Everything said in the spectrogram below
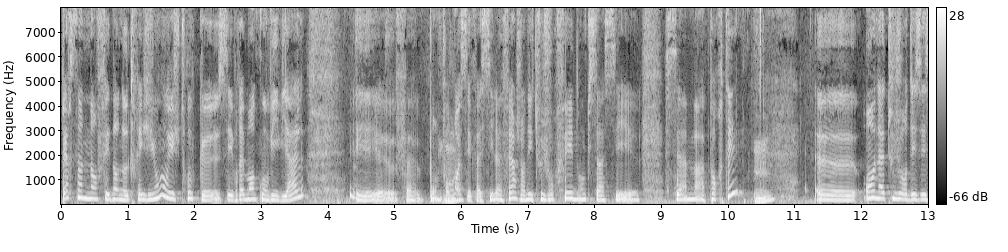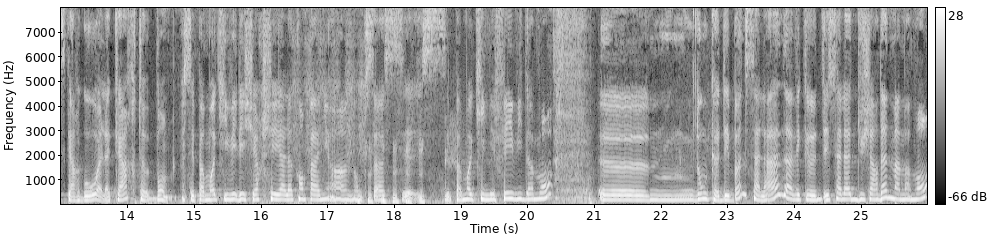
personne n'en fait dans notre région et je trouve que c'est vraiment convivial. Et euh, bon, pour moi, c'est facile à faire. J'en ai toujours fait, donc ça, c'est c'est à ma portée. Mhm. Euh, on a toujours des escargots à la carte. Bon, c'est pas moi qui vais les chercher à la campagne, hein, donc ça c'est c'est pas moi qui les fais évidemment. Euh, donc des bonnes salades avec euh, des salades du jardin de ma maman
